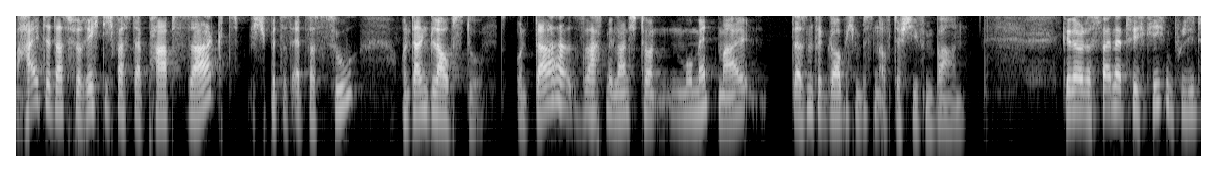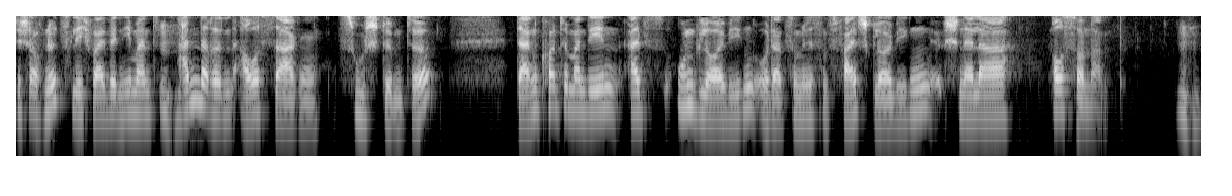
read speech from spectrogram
halte das für richtig, was der Papst sagt. Ich spitze es etwas zu und dann glaubst du. Und da sagt Melanchthon, Moment mal, da sind wir, glaube ich, ein bisschen auf der schiefen Bahn. Genau, das war natürlich kirchenpolitisch auch nützlich, weil wenn jemand mhm. anderen Aussagen zustimmte, dann konnte man den als Ungläubigen oder zumindest Falschgläubigen schneller aussondern. Mhm.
